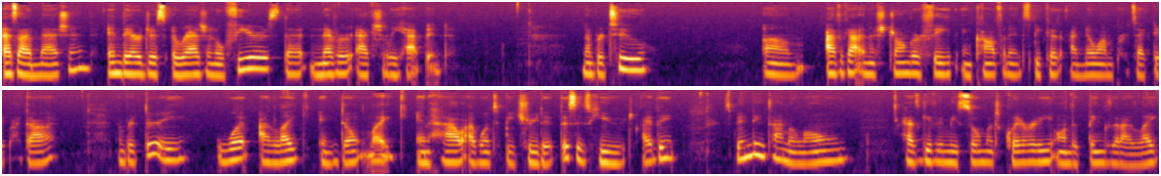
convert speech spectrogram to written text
as I imagined, and they're just irrational fears that never actually happened. Number two, um, I've gotten a stronger faith and confidence because I know I'm protected by God. Number three, what I like and don't like and how I want to be treated. This is huge. I think spending time alone has given me so much clarity on the things that I like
